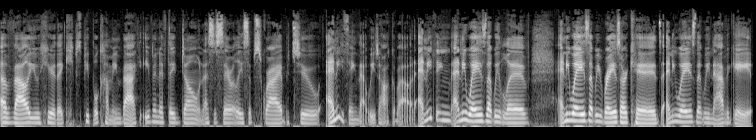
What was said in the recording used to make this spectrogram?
of value here that keeps people coming back even if they don't necessarily subscribe to anything that we talk about. Anything any ways that we live any ways that we raise our kids any ways that we navigate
